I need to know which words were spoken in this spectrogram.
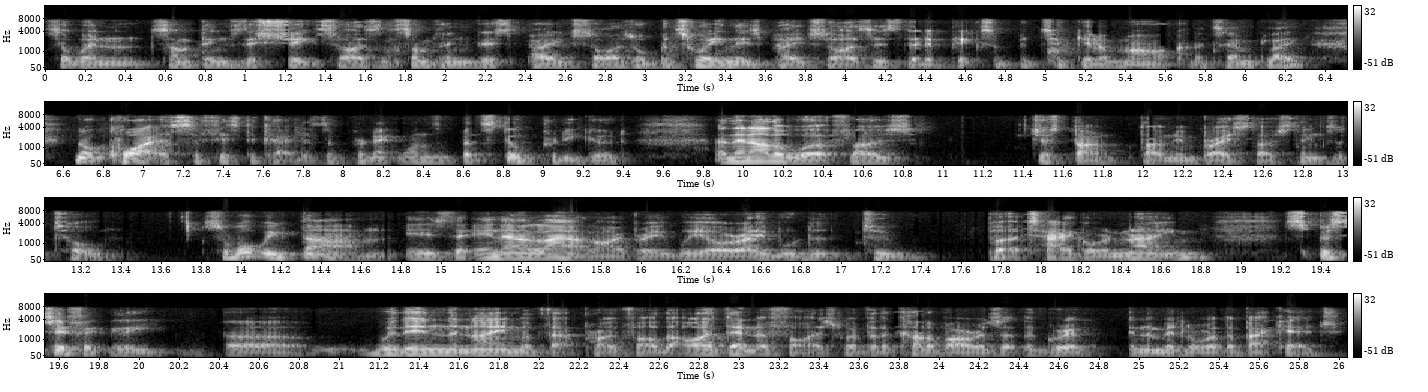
So when something's this sheet size and something this page size or between these page sizes, that it picks a particular mark and a template. Not quite as sophisticated as the Prinect ones, but still pretty good. And then other workflows just don't don't embrace those things at all. So what we've done is that in our layout library, we are able to, to put a tag or a name specifically uh, within the name of that profile that identifies whether the color bar is at the grip in the middle or at the back edge.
